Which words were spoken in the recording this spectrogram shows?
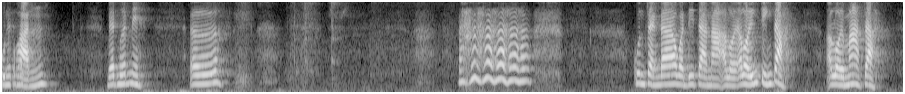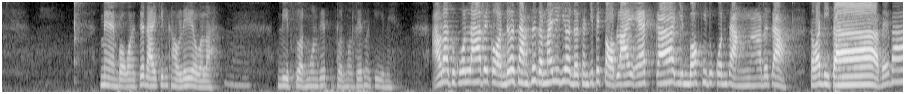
คุณขวัญแบดเมิร์ดนี่ เออคุณแสงดาวสวัสดีจ้านาอร่อย อร่อยจริงๆจ้ะ อร่อยมากจ้ะ แม่บอกว่าจะได้กินข้าวเร็วอะล่ะ รีบสวดมนต์เสร็จสวดมนต์เสร็จเมื่อกี้นี่เอาล่ะทุกคนลาไปก่อนเด้อสั่งซื้อกันมาเยอะๆเดี๋ยวฉันจะไปตอบไลน์แอดก็อินบ็อกที่ทุกคนสั่งมาเด้อจ้าสวัสดีจ้าบ๊ายบา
